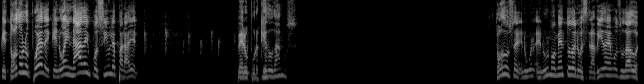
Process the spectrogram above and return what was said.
que todo lo puede, que no hay nada imposible para Él. Pero ¿por qué dudamos? Todos en un, en un, momento de nuestra vida hemos dudado.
